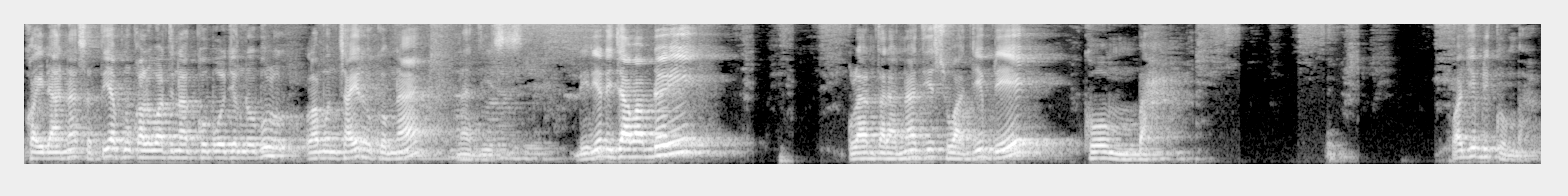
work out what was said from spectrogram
kaidahna setiap nu kaluar tina kubul jeung dubul lamun cair hukumna najis. Di dia dijawab deui kulantaran najis wajib dikumbah. Wajib dikumbah.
